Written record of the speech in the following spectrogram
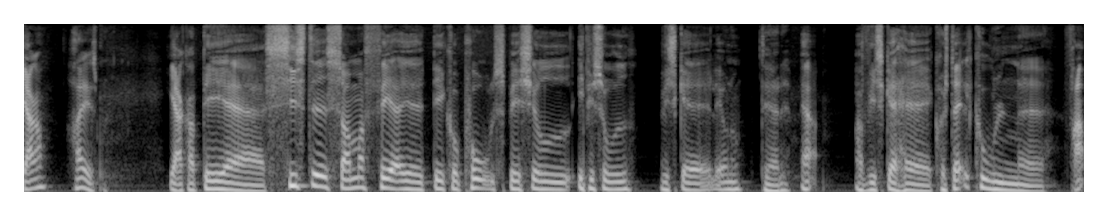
Jakob, Hej Esben. Jakob, det er sidste sommerferie DK Pol special episode, vi skal lave nu. Det er det. Ja, og vi skal have krystalkuglen øh, frem.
